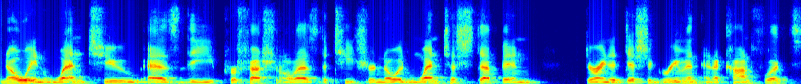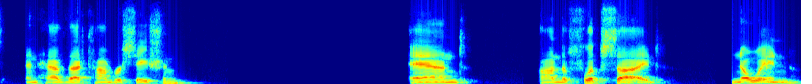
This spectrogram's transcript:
knowing when to as the professional as the teacher knowing when to step in during a disagreement and a conflict and have that conversation. And on the flip side, knowing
